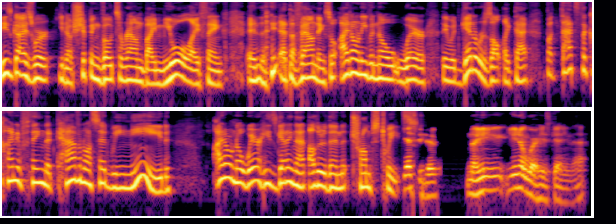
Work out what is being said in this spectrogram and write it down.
these guys were, you know, shipping votes around by mule, I think, at the founding. So I don't even know where they would get a result like that. But that's the kind of thing that Kavanaugh said we need. I don't know where he's getting that other than Trump's tweets. Yes, you do. No, you you know where he's getting that.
